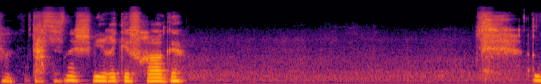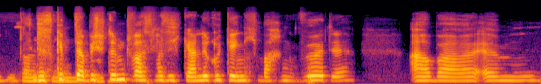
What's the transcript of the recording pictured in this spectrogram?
Hm, das ist eine schwierige Frage. Es gibt da bestimmt was, was ich gerne rückgängig machen würde. Aber ähm,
